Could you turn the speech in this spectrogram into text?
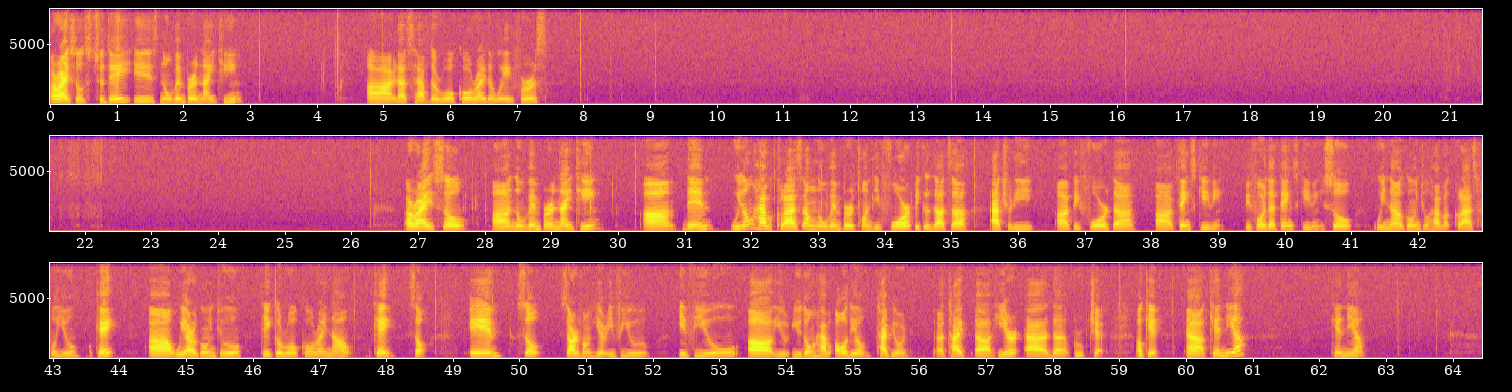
All right, so today is November 19. Uh, let's have the roll call right away first. All right, so uh, November 19, uh, then we don't have a class on November 24 because that's uh, actually uh, before the uh, Thanksgiving, before the Thanksgiving. So we're not going to have a class for you, okay? Uh, we are going to take a roll call right now, okay? So, and so start from here. If you if you uh you you don't have audio, type your uh, type uh, here at the group chat. Okay, uh, Kenya, Kenya,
